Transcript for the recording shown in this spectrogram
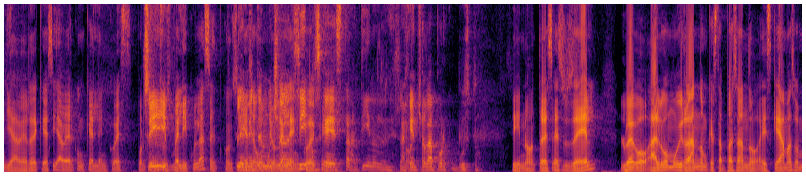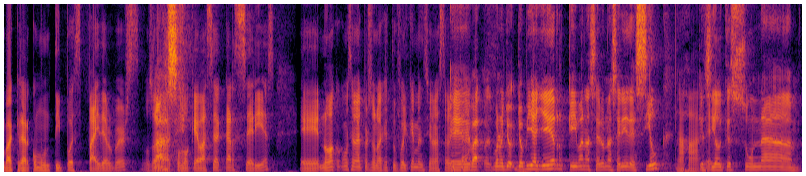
Y a ver de qué es y a ver con qué elenco es. Porque Sí. en sus películas se Le consigue según mucha... un elenco Sí, pues que... es Tarantino, la gente va por gusto. Sí, no, entonces eso es de él. Luego, algo muy random que está pasando es que Amazon va a crear como un tipo Spider-Verse. O sea, Ah, sí. como que va a sacar series. Eh, no me acuerdo cómo se llama el personaje, tú fue el que mencionaste ahorita. Eh, va- bueno, yo, yo vi ayer que iban a hacer una serie de Silk. Ajá, Que eh. Silk es una.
